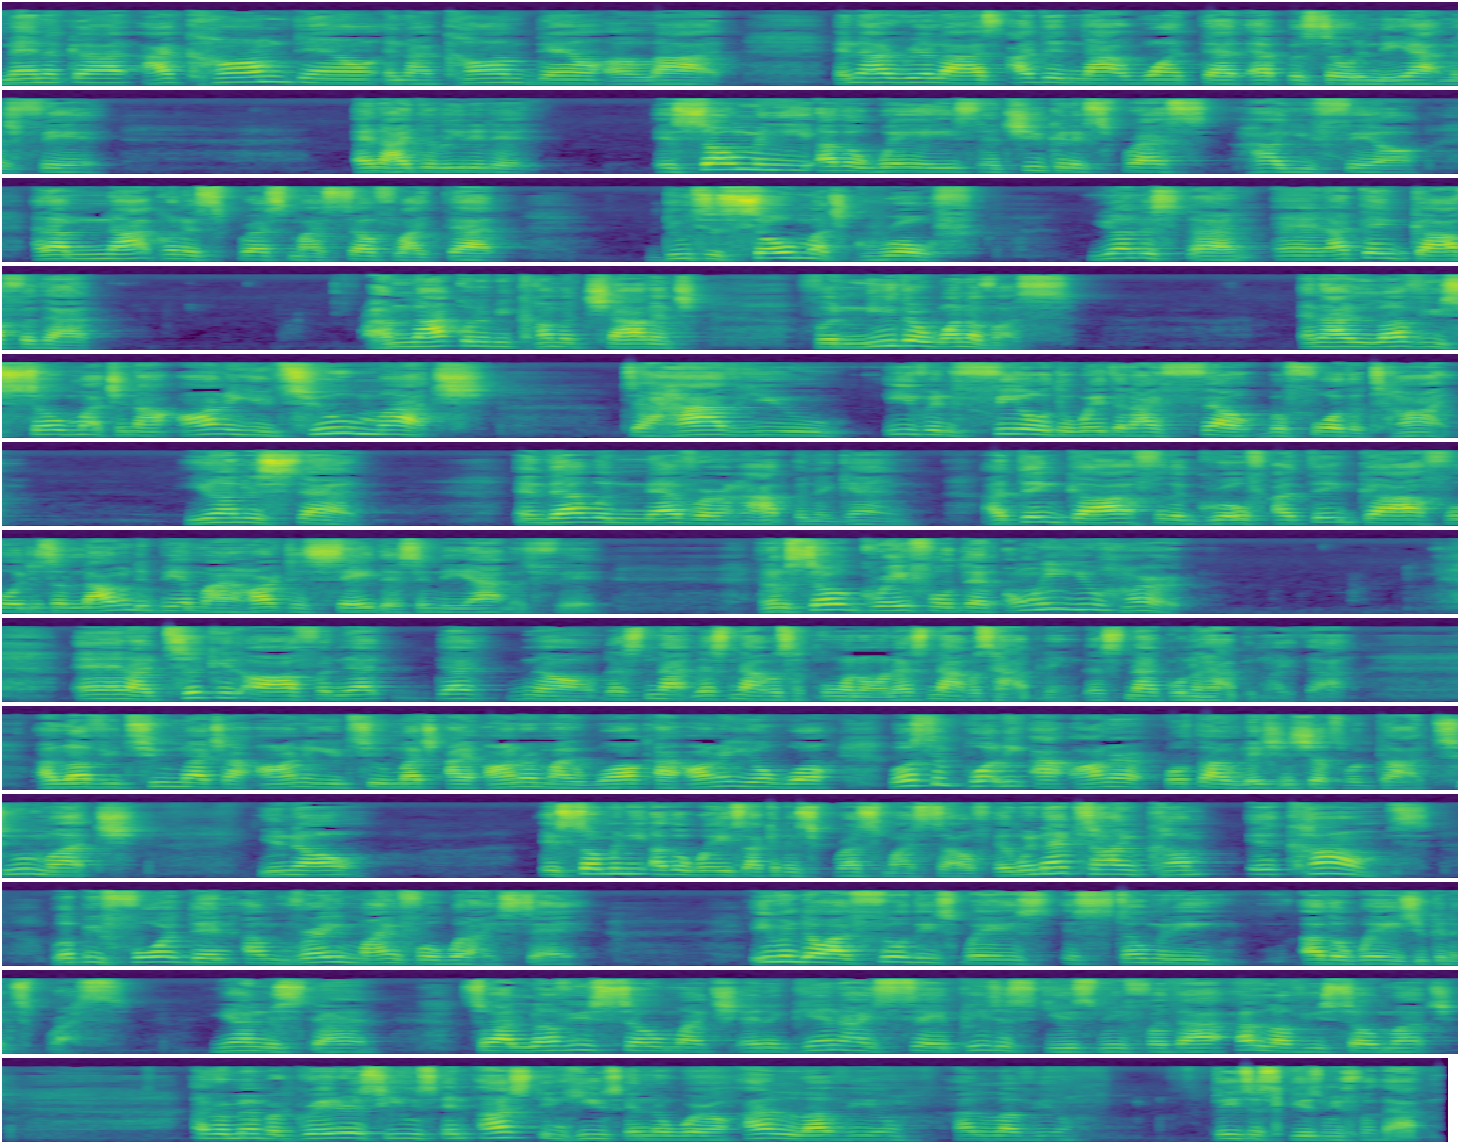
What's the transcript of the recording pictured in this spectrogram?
man of God, I calmed down and I calmed down a lot. And I realized I did not want that episode in the atmosphere. And I deleted it. There's so many other ways that you can express how you feel. And I'm not going to express myself like that due to so much growth. You understand? And I thank God for that. I'm not going to become a challenge for neither one of us. And I love you so much and I honor you too much to have you even feel the way that I felt before the time. You understand? And that would never happen again. I thank God for the growth. I thank God for just allowing to be in my heart to say this in the atmosphere. And I'm so grateful that only you heard. And I took it off and that that no, that's not that's not what's going on. That's not what's happening. That's not going to happen like that. I love you too much. I honor you too much. I honor my walk. I honor your walk. Most importantly, I honor both our relationships with God too much. You know, there's so many other ways I can express myself. And when that time comes, it comes. But before then, I'm very mindful of what I say. Even though I feel these ways, there's so many other ways you can express. You understand? So I love you so much. And again, I say, please excuse me for that. I love you so much. And remember, greater is he who's in us than he who's in the world. I love you. I love you. Please excuse me for that.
